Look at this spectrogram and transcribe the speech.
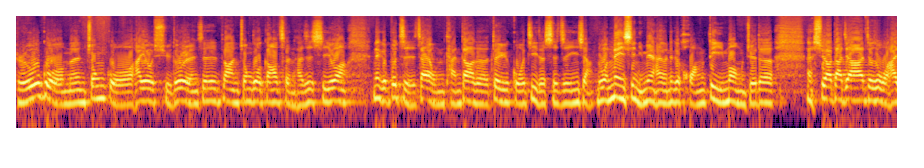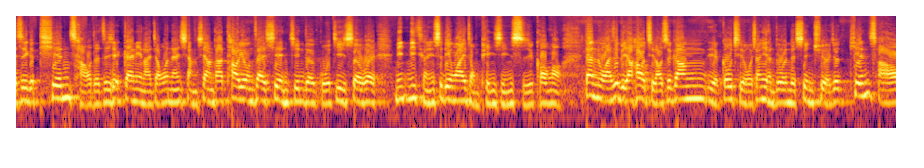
如果我们中国还有许多人，甚至包含中国高层，还是希望那个不止在我们谈到的对于国际的实质影响，如果内心里面还有那个皇帝梦，觉得需要大家就是我还是一个天朝的这些概念来讲，我难想象它套用在现今的国际社会，你 你可能是另外一种平行时空哦。但我还是比较好奇，老师刚刚也勾起了，我相信很多人的。进去了，就天朝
